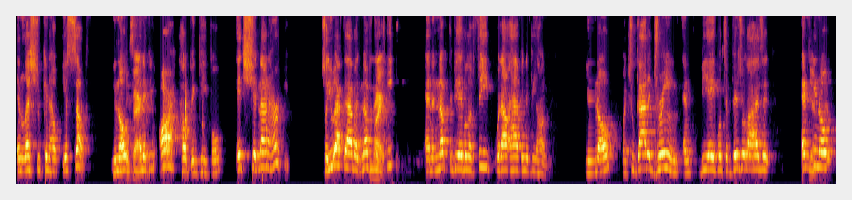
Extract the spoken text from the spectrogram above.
unless you can help yourself. You know, Exactly. and if you are helping people, it should not hurt you. So you have to have enough Right. to eat and enough to be able to feed without having to be hungry. You know, but you got to dream and be able to visualize it and Yeah. you know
